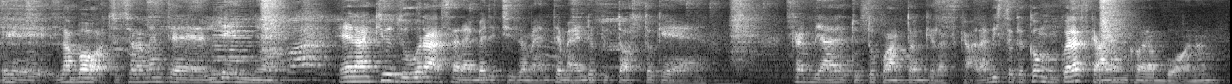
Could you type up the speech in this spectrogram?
eh, la boccia, solamente il legno e la chiusura sarebbe decisamente meglio piuttosto che cambiare tutto quanto anche la scala, visto che comunque la scala è ancora buona.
